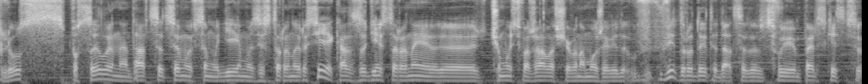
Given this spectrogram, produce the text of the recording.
плюс посилене да, цими всіми діями зі сторони Росії, яка з однієї сторони е, чомусь вважала, що вона може від, відродити да, це свою імперськість е,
